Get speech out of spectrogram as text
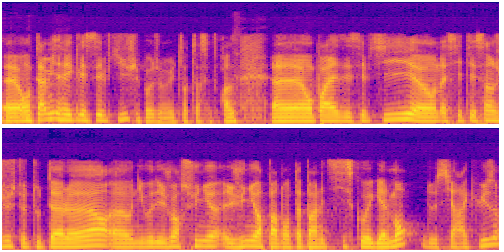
Euh, on termine avec les safety. Je sais pas, j'ai envie de sortir cette phrase. Euh, on parlait des safety. euh, on a cité Saint-Just tout à l'heure. Euh, au niveau des joueurs juniors, juniors pardon, tu as parlé de Cisco également, de Syracuse.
